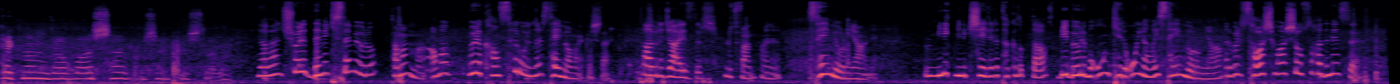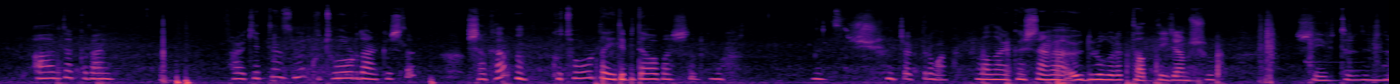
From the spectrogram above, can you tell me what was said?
Teknem galiba aşağı gitmiş arkadaşlar. Ya ben şöyle demek istemiyorum tamam mı? Ama böyle kanser oyunları sevmiyorum arkadaşlar. Tabiri caizdir lütfen hani. Sevmiyorum yani. Böyle minik minik şeylere takılıp da bir bölümü 10 kere oynamayı sevmiyorum ya. Hani böyle savaş marşı olsa hadi neyse. Aa bir dakika ben fark ettiniz mi? Kutu orada arkadaşlar. Şaka mı? Kutu oradaydı bir daha başladım? Neyse şu çaktırma. Vallahi arkadaşlar ben ödül olarak tatlayacağım şu şeyi bitirdiğimde.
